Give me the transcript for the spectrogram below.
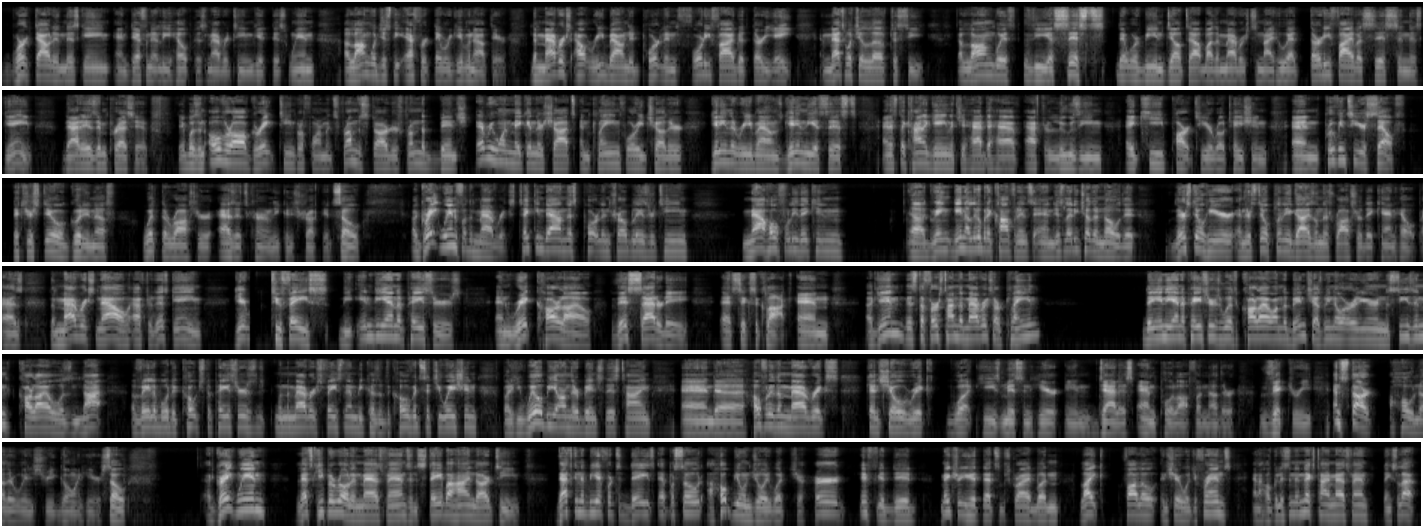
worked out in this game and definitely helped this Maverick team get this win along with just the effort they were giving out there. The Mavericks out rebounded Portland 45 to 38, and that's what you love to see. Along with the assists that were being dealt out by the Mavericks tonight, who had 35 assists in this game. That is impressive. It was an overall great team performance from the starters, from the bench, everyone making their shots and playing for each other, getting the rebounds, getting the assists. And it's the kind of game that you had to have after losing a key part to your rotation and proving to yourself that you're still good enough with the roster as it's currently constructed. So, a great win for the Mavericks, taking down this Portland Trailblazer team. Now, hopefully, they can uh, gain, gain a little bit of confidence and just let each other know that they're still here and there's still plenty of guys on this roster that can help. As the Mavericks now, after this game, get to face the Indiana Pacers and Rick Carlisle this Saturday at 6 o'clock. And again, this is the first time the Mavericks are playing the Indiana Pacers with Carlisle on the bench. As we know earlier in the season, Carlisle was not available to coach the Pacers when the Mavericks face them because of the COVID situation, but he will be on their bench this time. And uh, hopefully, the Mavericks can show Rick what he's missing here in Dallas and pull off another victory and start a whole nother win streak going here. So, a great win. Let's keep it rolling, Mavs fans, and stay behind our team. That's going to be it for today's episode. I hope you enjoyed what you heard. If you did, make sure you hit that subscribe button, like, follow, and share with your friends. And I hope you listen to next time, Mavs fan. Thanks a lot.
